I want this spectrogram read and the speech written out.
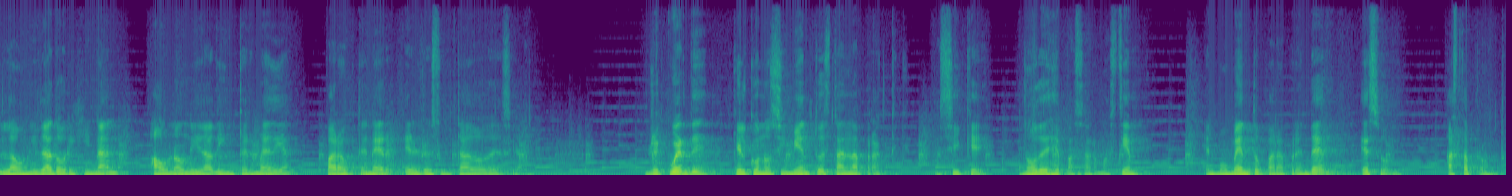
la unidad original a una unidad intermedia para obtener el resultado deseado. Recuerde que el conocimiento está en la práctica, así que no deje pasar más tiempo. El momento para aprender es hoy. Hasta pronto.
